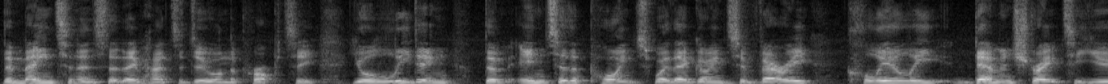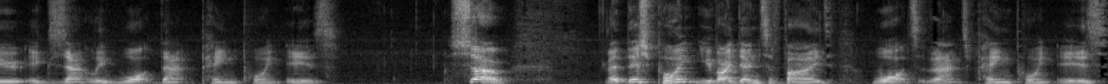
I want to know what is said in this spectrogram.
the maintenance that they've had to do on the property. You're leading them into the points where they're going to very clearly demonstrate to you exactly what that pain point is. So, at this point, you've identified what that pain point is.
